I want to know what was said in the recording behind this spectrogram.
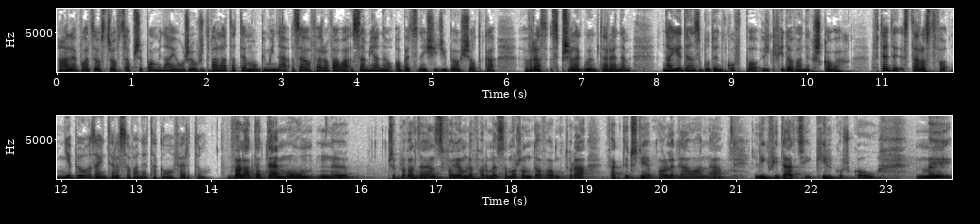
Ale władze Ostrowca przypominają, że już dwa lata temu gmina zaoferowała zamianę obecnej siedziby ośrodka wraz z przyległym terenem na jeden z budynków po likwidowanych szkołach. Wtedy starostwo nie było zainteresowane taką ofertą. Dwa lata temu, przeprowadzając swoją reformę samorządową, która faktycznie polegała na likwidacji kilku szkół, my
